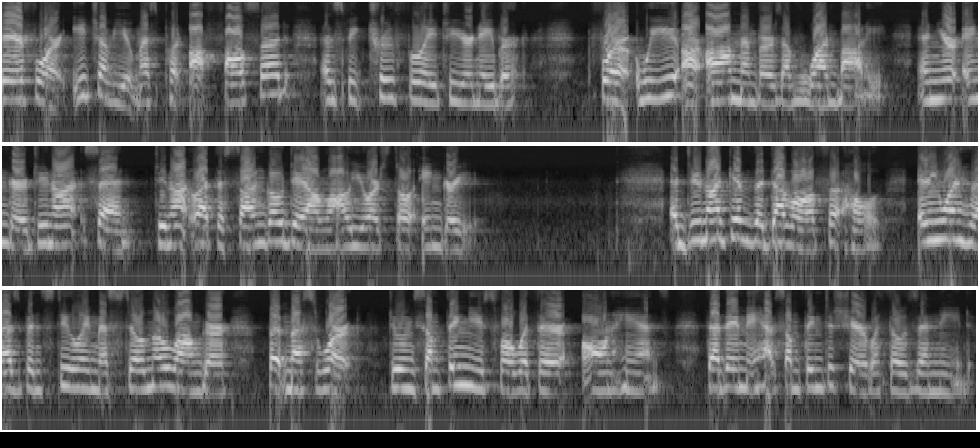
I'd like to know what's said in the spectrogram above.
Therefore, each of you must put off falsehood and speak truthfully to your neighbor. For we are all members of one body. In your anger, do not sin. Do not let the sun go down while you are still angry. And do not give the devil a foothold. Anyone who has been stealing must steal no longer, but must work doing something useful with their own hands, that they may have something to share with those in need.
